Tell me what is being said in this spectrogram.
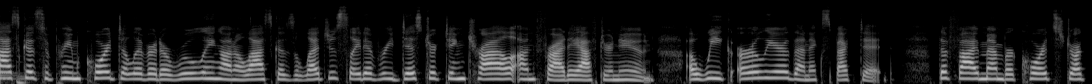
Alaska Supreme Court delivered a ruling on Alaska's legislative redistricting trial on Friday afternoon, a week earlier than expected. The five member court struck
